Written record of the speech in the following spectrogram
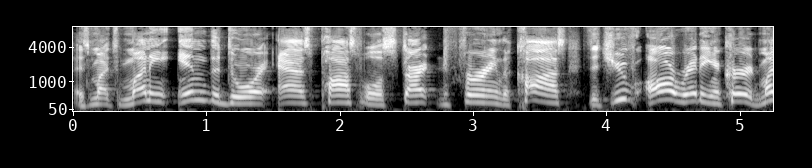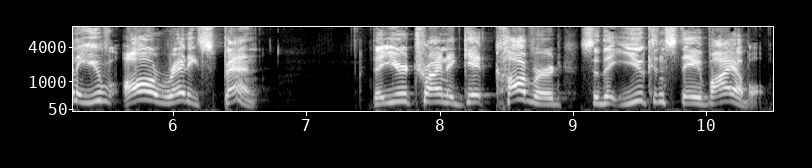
as much money in the door as possible. To start deferring the cost that you've already incurred, money you've already spent, that you're trying to get covered so that you can stay viable,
